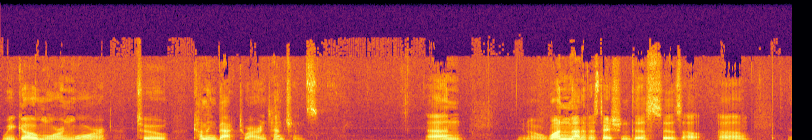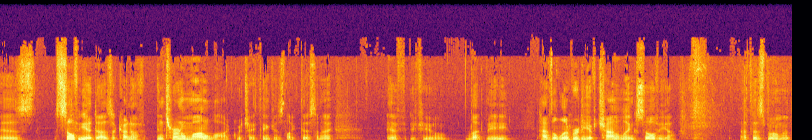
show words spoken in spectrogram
we go more and more to coming back to our intentions. And you know, one manifestation of this is uh, uh, is Sylvia does a kind of internal monologue, which I think is like this. And I, if if you let me have the liberty of channeling Sylvia at this moment,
